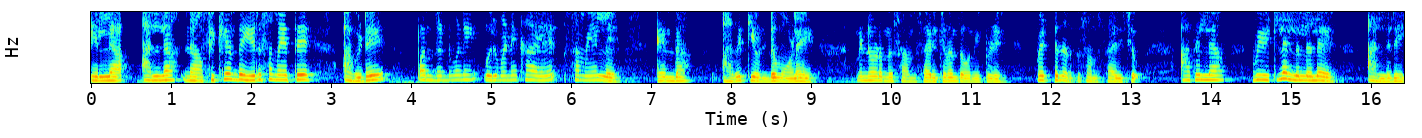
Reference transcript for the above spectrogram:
ഇല്ല അല്ല നാഫിക്ക എന്താ ഈ ഒരു സമയത്ത്? അവിടെ പന്ത്രണ്ട് മണി ഒരു മണിയൊക്കെ ആയ സമയമല്ലേ എന്താ? അതൊക്കെ ഉണ്ട് മോളെ. നിന്നോടൊന്ന് സംസാരിക്കണം തോന്നിയപ്പോഴേ പെട്ടെന്നെടുത്ത് സംസാരിച്ചു. അതല്ല വീട്ടിലല്ലല്ലോ അല്ലേ? അല്ലടേ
